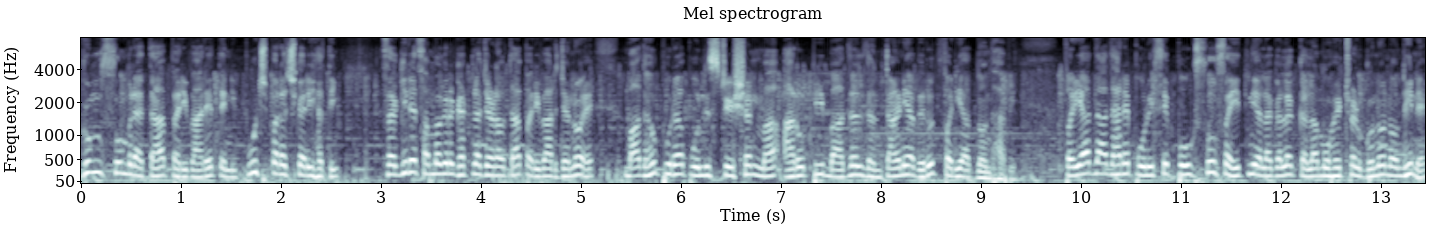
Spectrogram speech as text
ગુમસુમ રહેતા પરિવારે તેની પૂછપરછ કરી હતી. સગીરે સમગ્ર ઘટના જણાવતા પરિવારજનોએ માધવપુરા પોલીસ સ્ટેશનમાં આરોપી બાદલ દંતાણિયા વિરુદ્ધ ફરિયાદ નોંધાવી. ફરિયાદના આધારે પોલીસે પોક્સો સહિતની અલગ અલગ કલમો હેઠળ ગુનો નોંધીને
